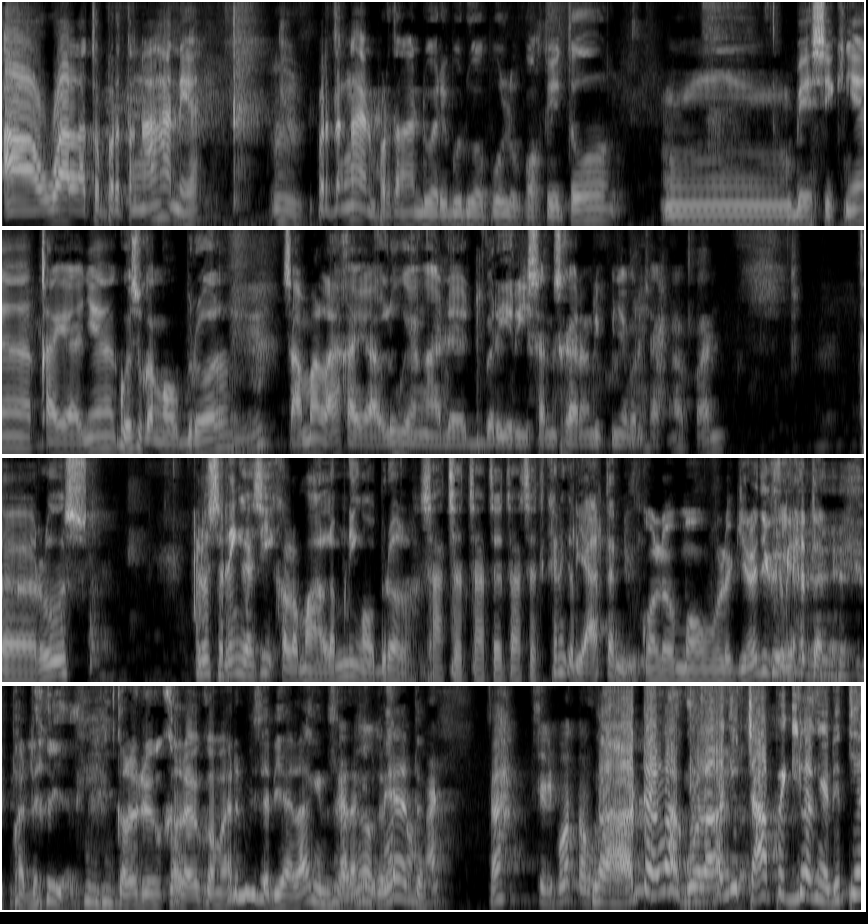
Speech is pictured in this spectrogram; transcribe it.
awal atau pertengahan ya. Hmm. Pertengahan, pertengahan 2020 waktu itu hmm, basicnya kayaknya gue suka ngobrol sama lah kayak lu yang ada beririsan sekarang di punya percakapan. Terus lu sering gak sih kalau malam nih ngobrol sacet sacet sacet kan kelihatan nih kalau mau lagi aja kelihatan padahal ya kalau dulu kalau kemarin bisa dihalangin sekarang nggak kelihatan kan? Hah? Bisa dipotong. Nggak ada lah, gue lanjut capek gila ngeditnya.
